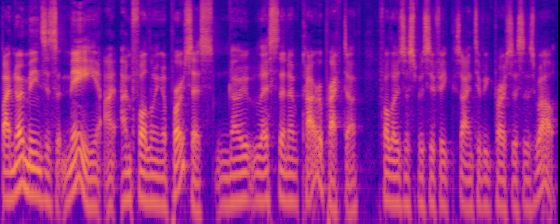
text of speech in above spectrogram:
by no means is it me. I, I'm following a process, no less than a chiropractor follows a specific scientific process as well.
